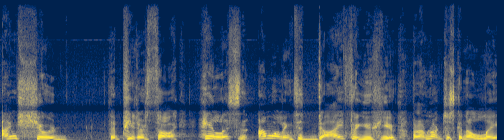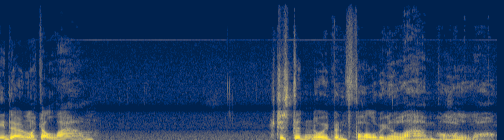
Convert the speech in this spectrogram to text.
I'm sure that Peter thought, hey, listen, I'm willing to die for you here, but I'm not just going to lay down like a lamb. He just didn't know he'd been following a lamb all along.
